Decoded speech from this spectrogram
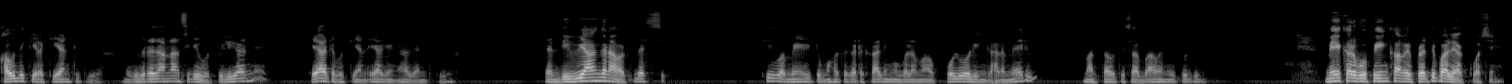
කවුද කියලා කියන්න කිව්වා. බුදුරජාණන් වහන්සේ කිව්වොත් පිළිගන්නේ එයාටම කියන්න එයාගෙන් අහගන්න කිව්වා. දැන් දිව්‍යාංගනාවක් බැස්සේ. කිව්වා මේ ඊට මොහොතකට කලින් ඔබලම පොළොව වලින් ගහලා මෑරුවේ. මම තවතිසා භවනේ ඉපදුනේ. මේ කරපු පින්කමේ ප්‍රතිඵලයක් වශයෙන්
